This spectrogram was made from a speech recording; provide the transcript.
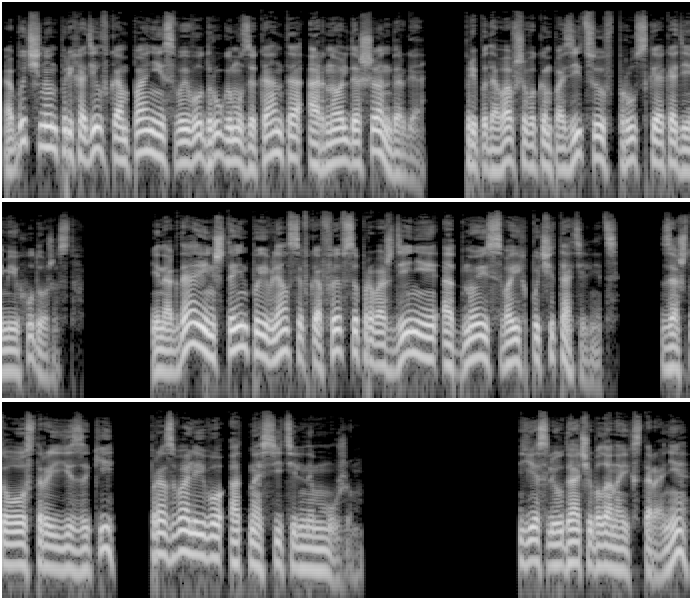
Обычно он приходил в компании своего друга-музыканта Арнольда Шенберга, преподававшего композицию в Прусской академии художеств. Иногда Эйнштейн появлялся в кафе в сопровождении одной из своих почитательниц, за что острые языки прозвали его относительным мужем. Если удача была на их стороне,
